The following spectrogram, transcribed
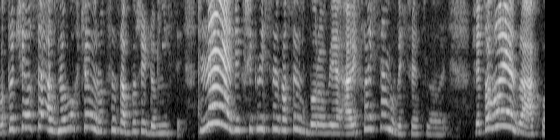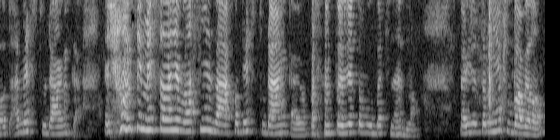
Otočil se a znovu chtěl ruce zabořit do mísy. Ne, vykřikli jsme zase zborově a rychle jsme mu vysvětlili, že tohle je záchod a ne studánka. Takže on si myslel, že vlastně záchod je studánka, jo, protože to vůbec neznal. Takže to mě pobavilo.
